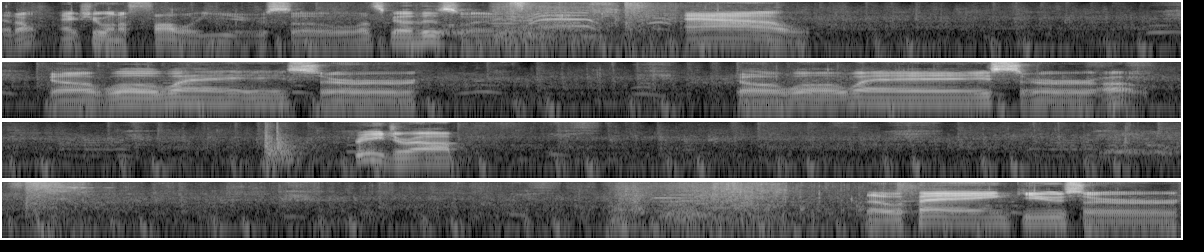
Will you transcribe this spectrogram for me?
I don't actually want to follow you, so let's go this way. Ow. Go away, sir. Go away, sir. Oh. Free No, thank you, sir.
